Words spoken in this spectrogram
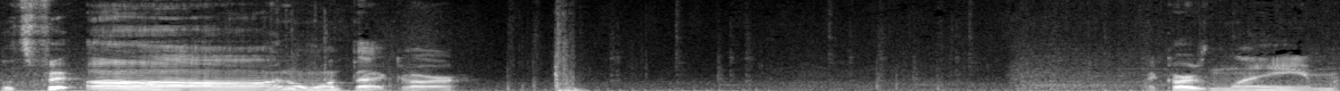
Let's fit. Oh, I don't want that car. That car's lame.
